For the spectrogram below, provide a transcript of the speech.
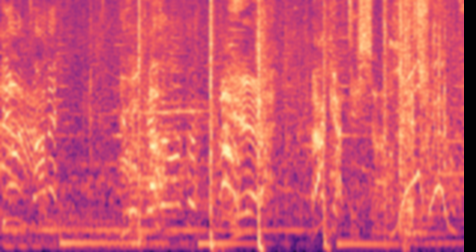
Kill him, Tommy. You okay there, Arthur? Oh. Yeah, I got this son of a bitch.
